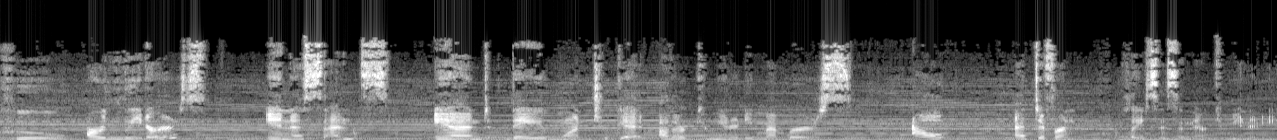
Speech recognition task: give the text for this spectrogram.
who are leaders in a sense, and they want to get other community members out at different places in their community.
